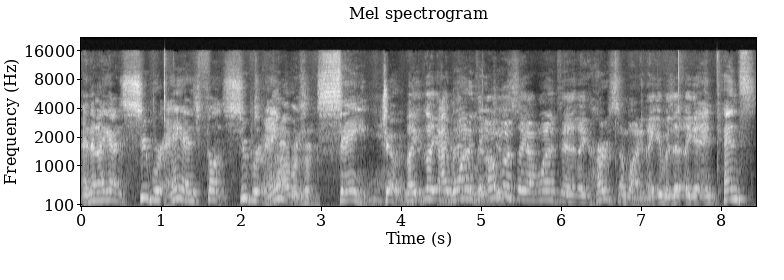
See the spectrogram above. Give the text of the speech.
And then I got super angry. I just felt super angry. That was angry. insane. Joe. Like, like I wanted to almost just- like I wanted to like hurt somebody. Like it was a, like an intense.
